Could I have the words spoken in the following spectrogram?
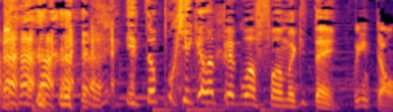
Então por que, que ela pegou a fama que tem? Então,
